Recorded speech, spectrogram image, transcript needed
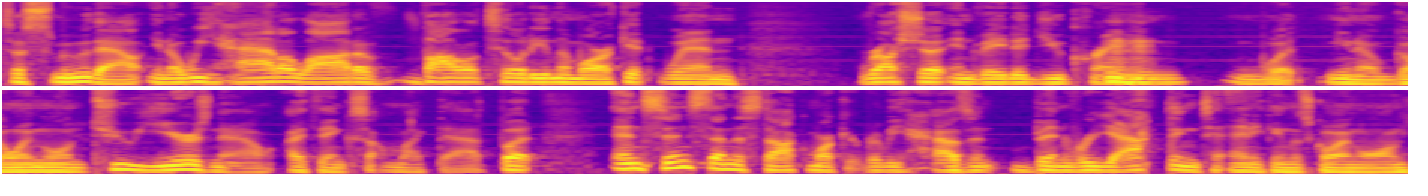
to smooth out. You know, we had a lot of volatility in the market when Russia invaded Ukraine. Mm-hmm. What you know, going on two years now, I think something like that. But and since then, the stock market really hasn't been reacting to anything that's going on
